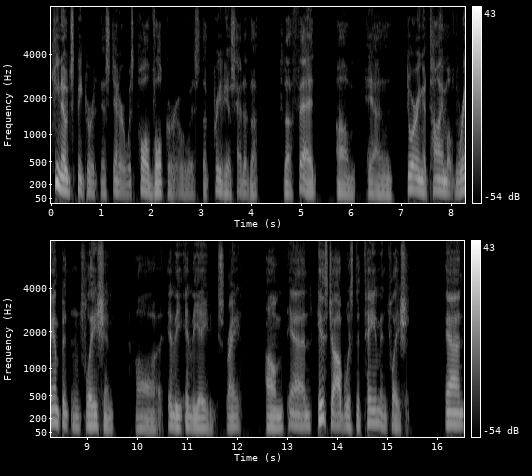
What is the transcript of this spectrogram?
keynote speaker at this dinner was Paul Volcker, who was the previous head of the the Fed. Um, and during a time of rampant inflation, uh, in the in the 80s, right? Um, and his job was to tame inflation. And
